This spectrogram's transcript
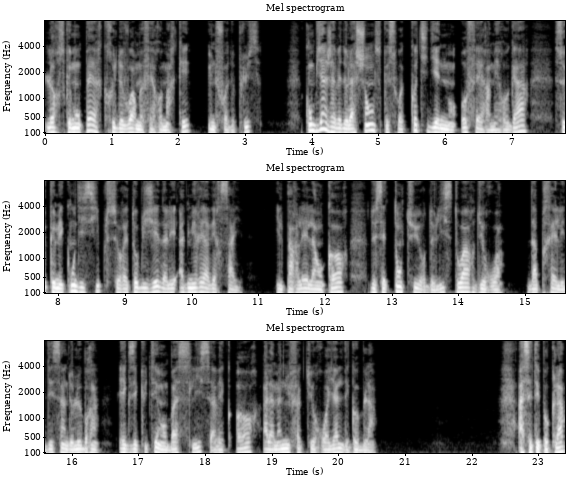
lorsque mon père crut devoir me faire remarquer, une fois de plus, combien j'avais de la chance que soit quotidiennement offert à mes regards ce que mes condisciples seraient obligés d'aller admirer à Versailles. Il parlait là encore de cette tenture de l'histoire du roi, d'après les dessins de Lebrun, exécutés en basse lisse avec or à la manufacture royale des Gobelins. À cette époque-là,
